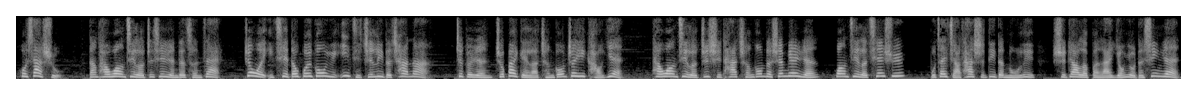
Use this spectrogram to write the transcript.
或下属。当他忘记了这些人的存在，认为一切都归功于一己之力的刹那，这个人就败给了成功这一考验。他忘记了支持他成功的身边人，忘记了谦虚，不再脚踏实地的努力，失掉了本来拥有的信任，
